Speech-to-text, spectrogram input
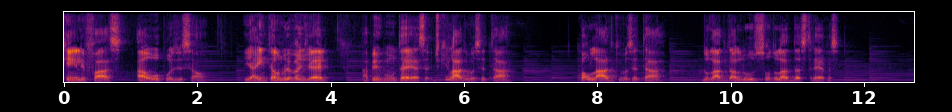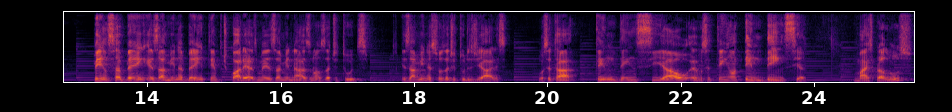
quem lhe faz a oposição. E aí então no evangelho, a pergunta é essa: de que lado você está? Qual lado que você está? Do lado da luz ou do lado das trevas? Pensa bem, examina bem, tempo de quaresma é examinar as nossas atitudes. Examine as suas atitudes diárias. Você está tendencial, é, você tem uma tendência mais para a luz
